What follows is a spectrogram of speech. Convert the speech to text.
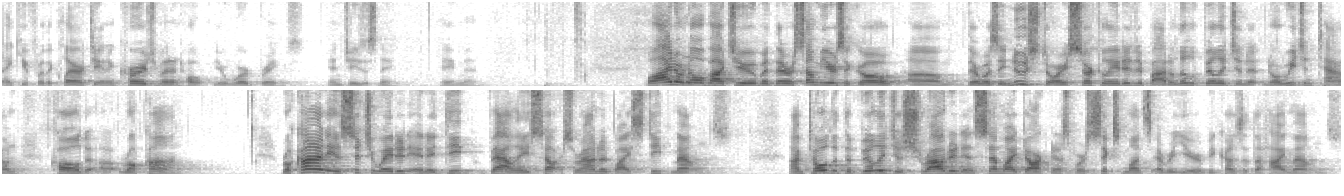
Thank you for the clarity and encouragement and hope your word brings. In Jesus' name, amen. Well, I don't know about you, but there were some years ago, um, there was a news story circulated about a little village in a Norwegian town called uh, Rjukan. Rjukan is situated in a deep valley surrounded by steep mountains. I'm told that the village is shrouded in semi darkness for six months every year because of the high mountains.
